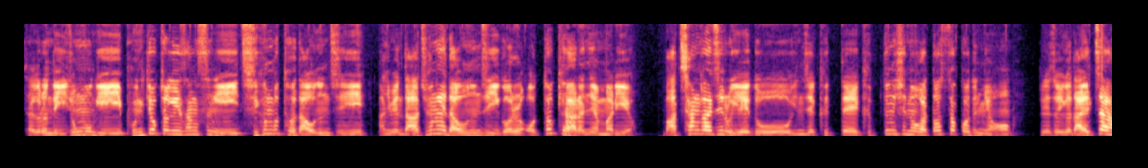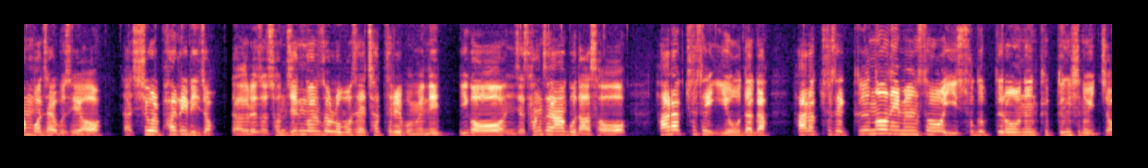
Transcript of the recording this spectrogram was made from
자, 그런데 이 종목이 본격적인 상승이 지금부터 나오는지 아니면 나중에 나오는지 이거를 어떻게 알았냔 말이에요. 마찬가지로 얘도 이제 그때 급등 신호가 떴었거든요. 그래서 이거 날짜 한번 잘 보세요. 자, 10월 8일이죠. 자, 그래서 전진건설 로봇의 차트를 보면은 이거 이제 상장하고 나서 하락 추세 이어오다가 하락 추세 끊어내면서 이 수급 들어오는 급등 신호 있죠.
